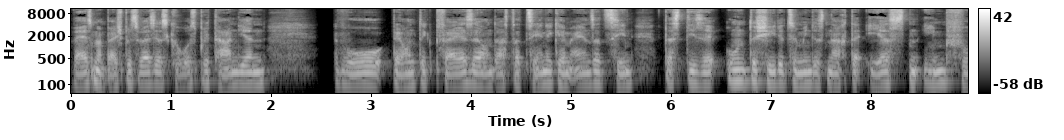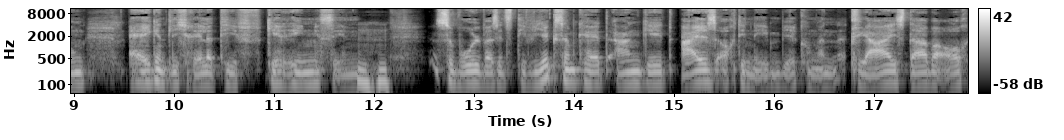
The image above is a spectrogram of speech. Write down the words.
weiß man beispielsweise aus Großbritannien, wo BioNTech Pfizer und AstraZeneca im Einsatz sind, dass diese Unterschiede zumindest nach der ersten Impfung eigentlich relativ gering sind. Mhm. Sowohl was jetzt die Wirksamkeit angeht, als auch die Nebenwirkungen. Klar ist da aber auch,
